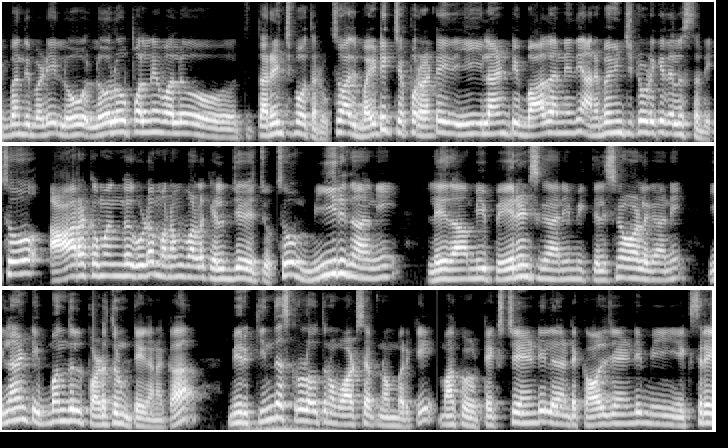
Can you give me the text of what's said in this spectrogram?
ఇబ్బంది పడి లో లో లోపలనే వాళ్ళు తరించిపోతారు. సో అది బయటికి చెప్పరు. అంటే ఇలాంటి బాధ అనేది అనుభవించేటోడికి తెలుస్తుంది. సో ఆ రకంగా కూడా మనం వాళ్ళకి హెల్ప్ చేయొచ్చు. సో మీరు కానీ లేదా మీ పేరెంట్స్ కానీ మీకు తెలిసిన వాళ్ళు కానీ ఇలాంటి ఇబ్బందులు పడుతుంటే కనుక మీరు కింద స్క్రోల్ అవుతున్న వాట్సాప్ నంబర్కి మాకు టెక్స్ట్ చేయండి లేదంటే కాల్ చేయండి మీ ఎక్స్రే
